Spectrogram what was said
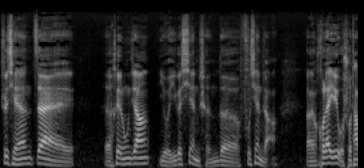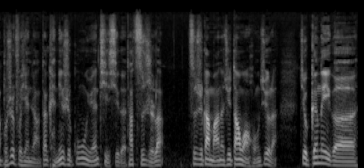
之前在呃黑龙江有一个县城的副县长，呃后来也有说他不是副县长，但肯定是公务员体系的，他辞职了，辞职干嘛呢？去当网红去了，就跟那个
